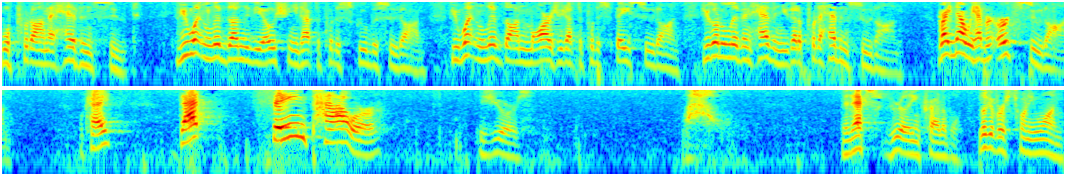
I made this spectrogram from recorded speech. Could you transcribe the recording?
will put on a heaven suit. If you went and lived under the ocean, you'd have to put a scuba suit on. If you went and lived on Mars, you'd have to put a space suit on. If you go to live in heaven, you've got to put a heaven suit on. Right now, we have an earth suit on. Okay? That same power is yours. Wow. The next is really incredible. Look at verse 21.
